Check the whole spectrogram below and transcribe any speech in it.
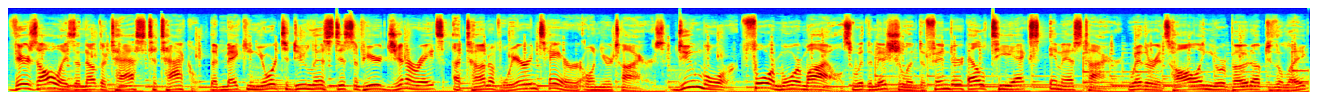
There's always another task to tackle, but making your to do list disappear generates a ton of wear and tear on your tires. Do more, four more miles with the Michelin Defender LTX MS tire. Whether it's hauling your boat up to the lake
